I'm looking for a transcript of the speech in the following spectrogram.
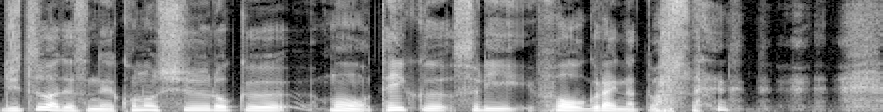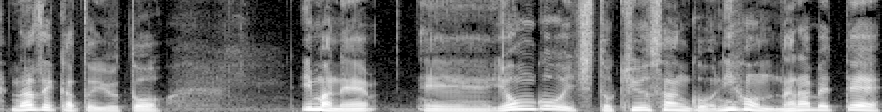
実はですねこの収録もうテイク34ぐらいになってます。なぜかというと今ね、えー、451と9352本並べて、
